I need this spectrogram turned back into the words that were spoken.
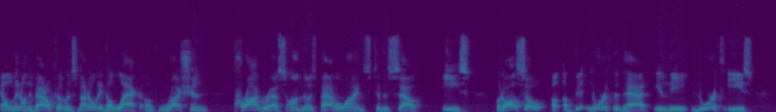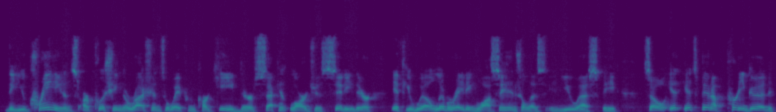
element on the battlefield is not only the lack of Russian progress on those battle lines to the southeast, but also a, a bit north of that in the northeast the Ukrainians are pushing the Russians away from Kharkiv, their second largest city. They're, if you will, liberating Los Angeles in U.S. speak. So it, has been a pretty good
